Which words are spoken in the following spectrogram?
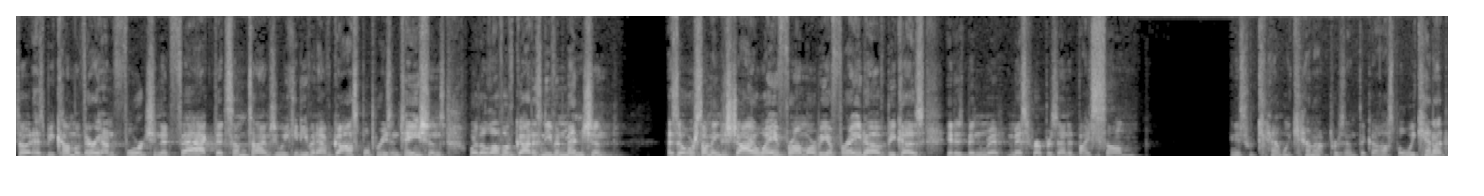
so it has become a very unfortunate fact that sometimes we can even have gospel presentations where the love of God isn't even mentioned, as though it were something to shy away from or be afraid of because it has been misrepresented by some And yes, we, can't, we cannot present the gospel. We cannot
